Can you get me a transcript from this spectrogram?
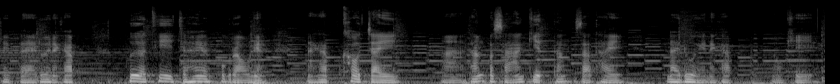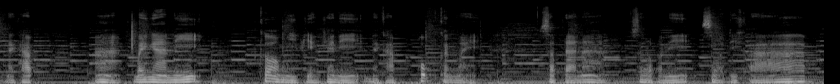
ให้แปลด้วยนะครับ เพื่อที่จะให้พวกเราเนี่ยนะครับเข้าใจอ่าทั้งภาษาอังกฤษทั้งภาษาไทยได้ด้วยนะครับโอเคนะครับอ่าใบงานนี้ก็มีเพียงแค่นี้นะครับ พบกันใหม่ สัปดาห์หน้าสำหรับวันนี้ สวัสดีครับ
